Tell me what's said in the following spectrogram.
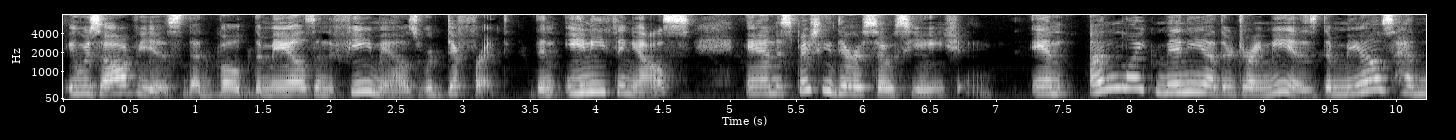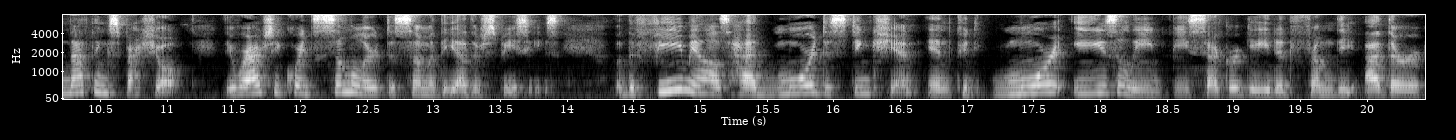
it was obvious that both the males and the females were different than anything else, and especially their association. And unlike many other Drymeias, the males had nothing special. They were actually quite similar to some of the other species. But the females had more distinction and could more easily be segregated from the other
